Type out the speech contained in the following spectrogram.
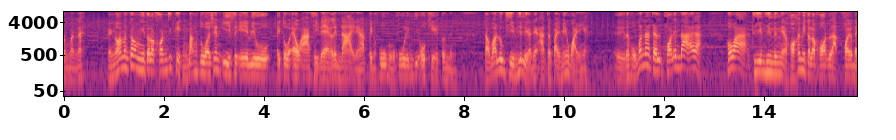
รมันนะอย่างน้อยมันก็มีตัวละครที่เก่งบางตัวเช่น ECA View ไอตัว LR สีแดงเล่นได้นะครับเป็นคู่หูคู่ลิงที่โอเคตัวหนึ่ง แต่ว่าลูกทีมที่เหลือเนี่ยอาจจะไปไม่ไหวไงเออแต่ผมว่าน่าจะพอเล่นได้แล้วล่ะเพราะว่าทีมทีมหนึ่งเนี่ยขอแค่มีตัวละครหลักคอยแบ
